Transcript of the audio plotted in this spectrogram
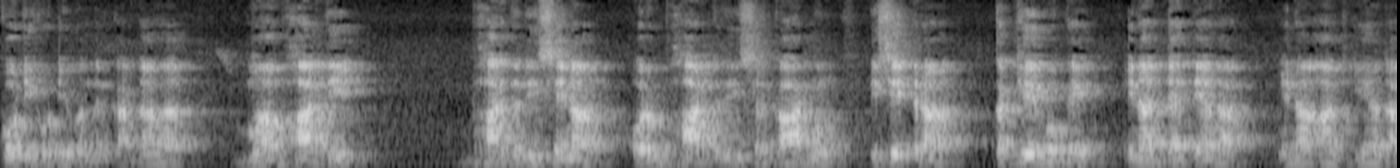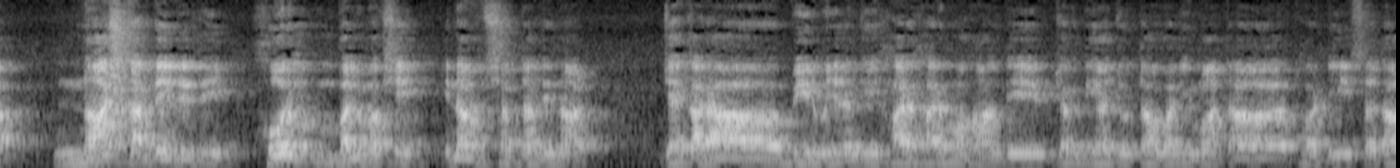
ਕੋਟੀ ਕੋਟੀ ਵੰਦਨ ਕਰਦਾ ਹਾਂ। ਮਾਂ ਭਾਰਤੀ, ਭਾਰਤ ਦੀ ਸੈਨਾ ਔਰ ਭਾਰਤ ਦੀ ਸਰਕਾਰ ਨੂੰ ਇਸੇ ਤਰ੍ਹਾਂ ਇਕੱਠੇ ਹੋ ਕੇ ਇਹਨਾਂ ਦੈਤਿਆਂ ਦਾ, ਇਹਨਾਂ ਆਤਕੀਆਂ ਦਾ ਨਾਸ਼ ਕਰ ਦੇਣ ਦੇ ਲਈ ਹੋਰ ਬਲ ਬਖਸ਼ੇ ਇਹਨਾਂ ਸ਼ਬਦਾਂ ਦੇ ਨਾਲ ਜੈਕਾਰਾ ਵੀਰ ਬਜਰੰਗੀ, ਹਰ ਹਰ ਮਹਾਦੇਵ ਜਗਦੀਆਂ ਜੋਤਾਂ ਵਾਲੀ ਮਾਤਾ, ਤੁਹਾਡੀ ਸਦਾ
